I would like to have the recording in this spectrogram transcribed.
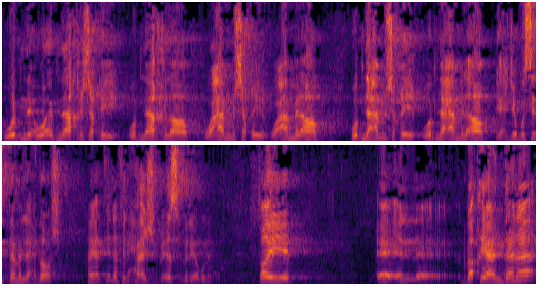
وابن, وابن أخ شقيق وابن أخ الأب وعم شقيق وعم الأب وابن عم شقيق وابن عم الأب يحجبوا ستة من الإحداشر هيأتينا في الحجب. اصبر يا بني. طيب آه، بقي عندنا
